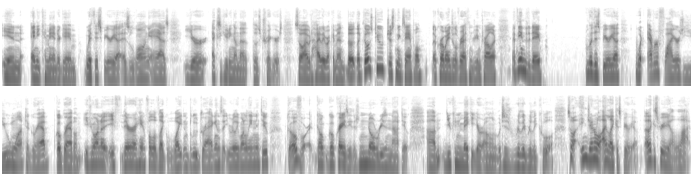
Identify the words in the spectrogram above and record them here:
in any commander game with Isperia as long as you're executing on the, those triggers. So I would highly recommend th- like those two. Just an example: the Chrome Angel of Wrath and Dream Trawler. At the end of the day, with Isperia, whatever flyers you want to grab, go grab them. If you want to, if there are a handful of like white and blue dragons that you really want to lean into, go for it. Go go crazy. There's no reason not to. Um, you can make it your own, which is really really cool. So in general, I like Isperia. I like Isperia a lot.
